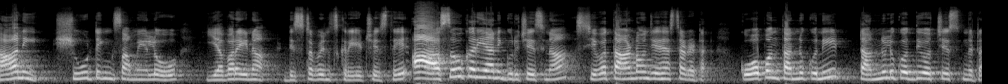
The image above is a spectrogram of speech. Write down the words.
కానీ షూటింగ్ సమయంలో ఎవరైనా డిస్టర్బెన్స్ క్రియేట్ చేస్తే ఆ అసౌకర్యానికి గురి చేసిన శివ తాండవం చేసేస్తాడట. కోపం తన్నుకుని టన్నులు కొద్దీ వచ్చేస్తుందట.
